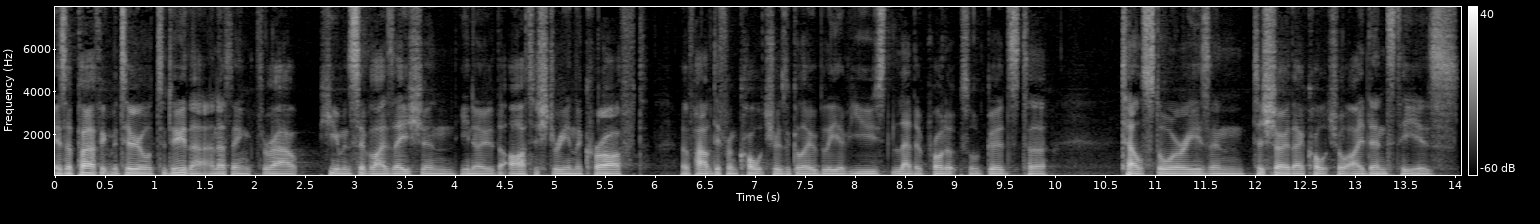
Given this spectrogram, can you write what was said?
is a perfect material to do that. And I think throughout human civilization, you know, the artistry and the craft of how different cultures globally have used leather products or goods to tell stories and to show their cultural identity is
